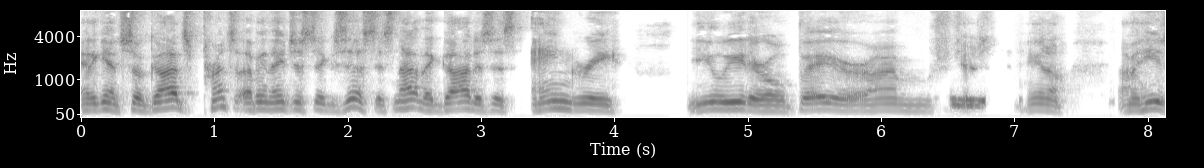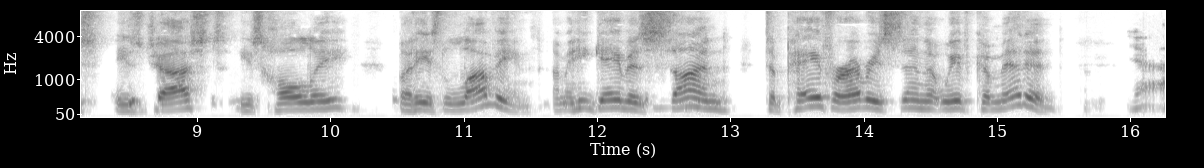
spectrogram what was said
And again, so God's principle, I mean, they just exist. It's not that God is this angry, you either obey or I'm just, you know, I mean, he's he's just, he's holy, but he's loving. I mean, he gave his son to pay for every sin that we've committed. Yeah.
